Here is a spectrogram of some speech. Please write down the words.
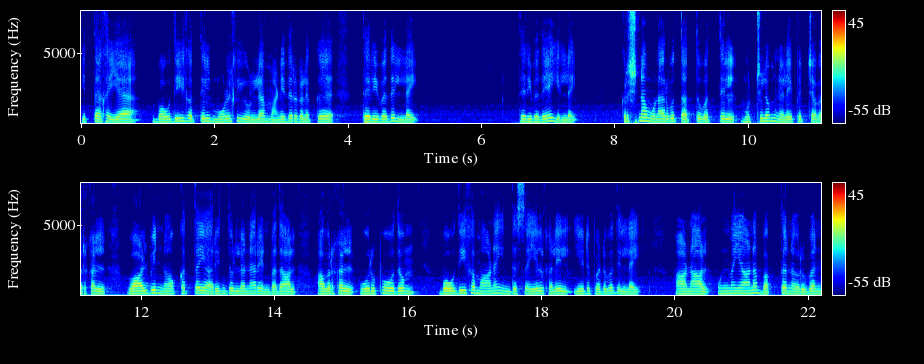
இத்தகைய பௌதீகத்தில் மூழ்கியுள்ள மனிதர்களுக்கு தெரிவதில்லை. தெரிவதே இல்லை. கிருஷ்ண உணர்வு தத்துவத்தில் முற்றிலும் நிலை பெற்றவர்கள் வாழ்வின் நோக்கத்தை அறிந்துள்ளனர் என்பதால் அவர்கள் ஒருபோதும் பௌதீகமான இந்த செயல்களில் ஈடுபடுவதில்லை. ஆனால் உண்மையான பக்தனொருவன்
